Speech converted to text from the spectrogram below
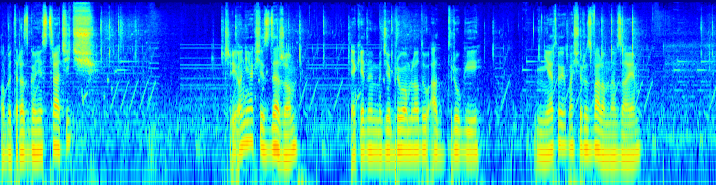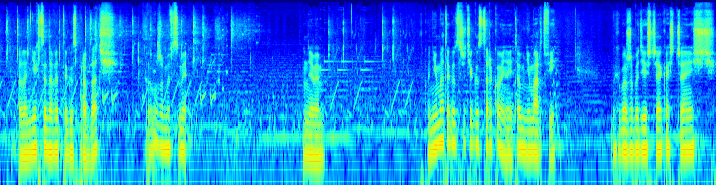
Oby teraz go nie stracić. Czyli oni jak się zderzą, jak jeden będzie bryłą lodu, a drugi nie, to chyba się rozwalą nawzajem. Ale nie chcę nawet tego sprawdzać. To możemy w sumie... Nie wiem. Tylko nie ma tego trzeciego Starcoina i to mnie martwi. No chyba, że będzie jeszcze jakaś część...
